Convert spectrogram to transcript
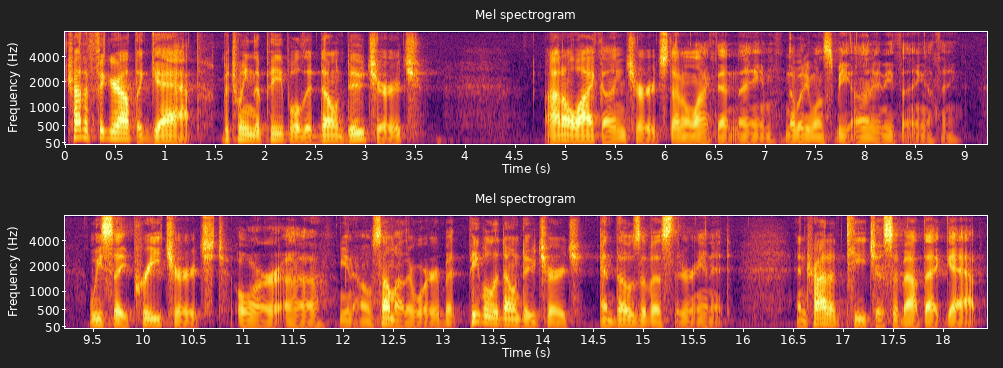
try to figure out the gap between the people that don't do church. I don't like unchurched. I don't like that name. Nobody wants to be un anything, I think. We say pre churched or, uh, you know, some other word, but people that don't do church and those of us that are in it. And try to teach us about that gap.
